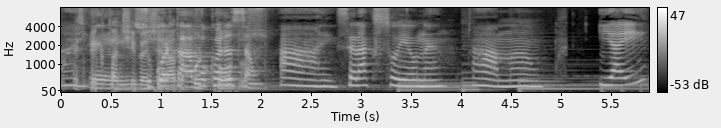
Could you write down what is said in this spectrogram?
A Ai, expectativa É, é, isso gerada cortava por o coração. todos. ai, será que sou eu, né? Ah, não. E aí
